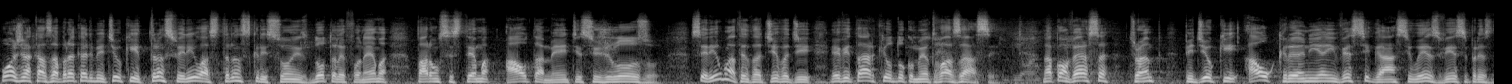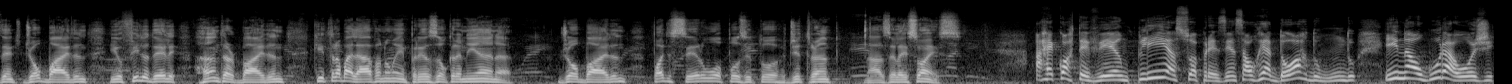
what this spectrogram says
Hoje, a Casa Branca admitiu que transferiu as transcrições do telefonema para um sistema altamente sigiloso. Seria uma tentativa de evitar que o documento vazasse. Na conversa, Trump pediu que a Ucrânia investigasse o ex-vice-presidente Joe Biden e o filho dele, Hunter Biden, que trabalhava numa empresa ucraniana. Joe Biden pode ser o opositor de Trump nas eleições. A Record TV amplia sua presença ao redor do mundo e inaugura hoje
